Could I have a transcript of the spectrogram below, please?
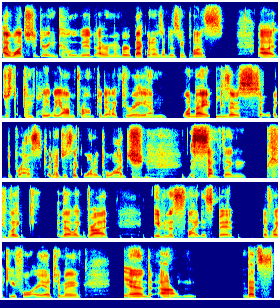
I watched it during COVID. I remember back when I was on Disney Plus, uh, just completely unprompted at like 3 a.m. one night because I was so like depressed and I just like wanted to watch something like that like brought even the slightest bit of like euphoria to me Yeah. and um that's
